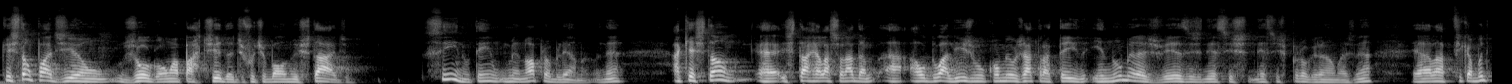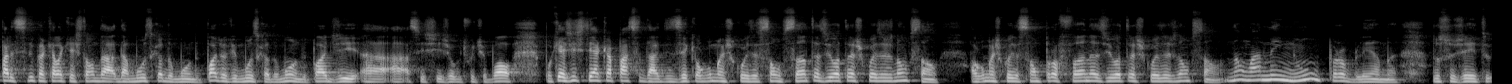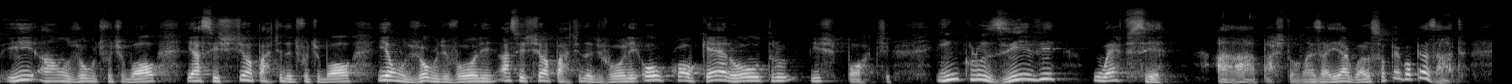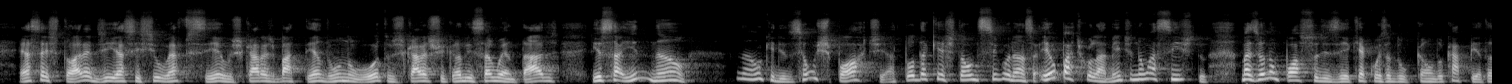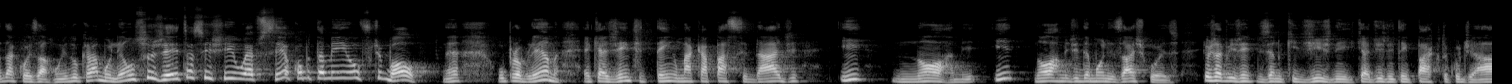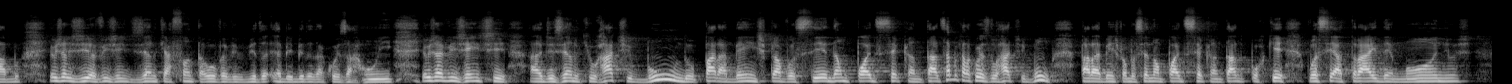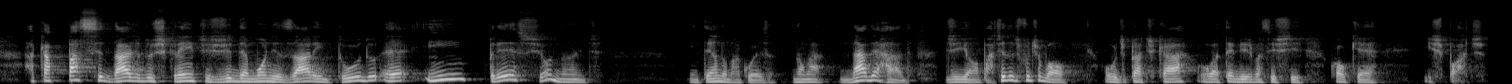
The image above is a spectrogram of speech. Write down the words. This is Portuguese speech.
Cristão pode ir a um jogo, a uma partida de futebol no estádio? Sim, não tem o menor problema, né? A questão é, está relacionada ao dualismo, como eu já tratei inúmeras vezes nesses, nesses programas, né? ela fica muito parecida com aquela questão da, da, música do mundo. Pode ouvir música do mundo? Pode a, a assistir jogo de futebol? Porque a gente tem a capacidade de dizer que algumas coisas são santas e outras coisas não são. Algumas coisas são profanas e outras coisas não são. Não há nenhum problema do sujeito ir a um jogo de futebol e assistir uma partida de futebol, ir a um jogo de vôlei, assistir uma partida de vôlei ou qualquer outro esporte, inclusive o UFC. Ah, pastor, mas aí agora senhor pegou pesado. Essa história de assistir o UFC, os caras batendo um no outro, os caras ficando ensanguentados, isso aí não. Não, querido, isso é um esporte, há toda a questão de segurança. Eu, particularmente, não assisto, mas eu não posso dizer que é coisa do cão, do capeta, da coisa ruim, do cramulhão, um sujeito assistir o UFC, como também o futebol. Né? O problema é que a gente tem uma capacidade enorme, enorme de demonizar as coisas. Eu já vi gente dizendo que Disney, que a Disney tem pacto com o diabo. Eu já vi gente dizendo que a Fanta Uva é bebida, é bebida da coisa ruim. Eu já vi gente ah, dizendo que o Ratibundo, parabéns para você, não pode ser cantado. Sabe aquela coisa do Ratibum, parabéns para você, não pode ser cantado porque você atrai demônios. A capacidade dos crentes de demonizarem tudo é impressionante. Entenda uma coisa: não há nada errado de ir a uma partida de futebol ou de praticar ou até mesmo assistir qualquer esporte.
